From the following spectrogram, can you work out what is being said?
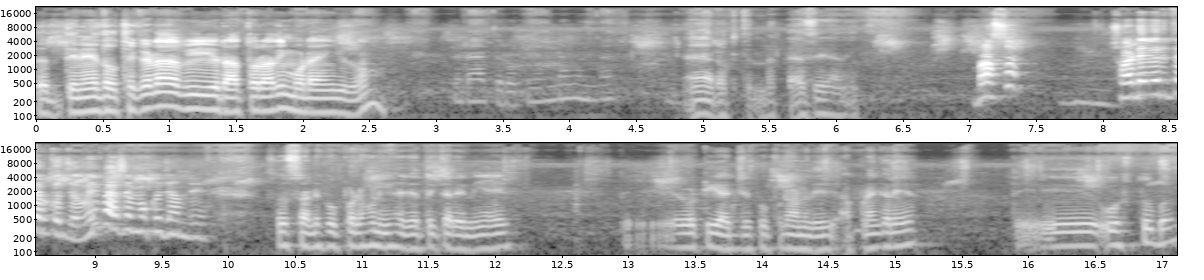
ਤੇ ਦਿਨੇ ਤਾਂ ਉੱਥੇ ਕਿਹੜਾ ਵੀ ਰਾਤੋਂ ਰਾਤ ਹੀ ਮੁੜ ਆਏਂਗੇ ਤੂੰ? ਤੇ ਰਾਤ ਰੁਕ ਜਾਂਦਾ ਬੰਦਾ। ਐ ਰੁਕ ਦਿੰਦਾ ਪੈਸੇ ਆ ਨਹੀਂ। ਬਸ ਸਾਡੇ ਵਾਰੀ ਤੇਰੇ ਕੋਲ ਜਮੇ ਪੈਸੇ ਮੁੱਕ ਜਾਂਦੇ ਆ। ਸੋ ਸਾਡੇ ਫੁੱਫੜ ਹੁਣੀ ਹਜੇ ਤੇ ਘਰੇ ਨਹੀਂ ਆਏ। ਤੇ ਰੋਟੀ ਅੱਜ ਫੁੱਫੜਾਂ ਦੇ ਆਪਣੇ ਘਰੇ ਆ। ਤੇ ਉਸ ਤੋਂ ਬਾਅਦ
